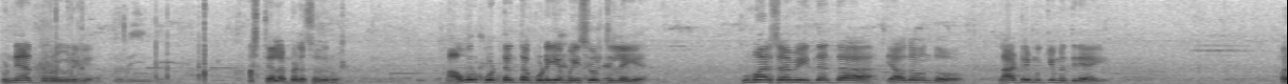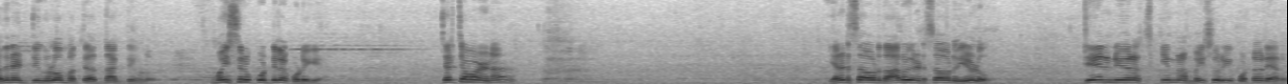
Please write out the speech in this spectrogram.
ಪುಣ್ಯಾತ್ಮರು ಇವರಿಗೆ ಇಷ್ಟೆಲ್ಲ ಬೆಳೆಸಿದ್ರು. ಅವರು ಕೊಟ್ಟಂಥ ಕೊಡುಗೆ ಮೈಸೂರು ಜಿಲ್ಲೆಗೆ. ಕುಮಾರಸ್ವಾಮಿ ಇದ್ದಂಥ ಯಾವುದೋ ಒಂದು ಲಾಟ್ರಿ ಮುಖ್ಯಮಂತ್ರಿಯಾಗಿ. ಹದಿನೆಂಟು ತಿಂಗಳು ಮತ್ತು ಹದಿನಾಲ್ಕು ತಿಂಗಳು. ಮೈಸೂರು ಕೊಟ್ಟಿರೋ ಕೊಡುಗೆ. ಚರ್ಚೆ ಮಾಡೋಣ. ಎರಡು ಸಾವಿರದ ಆರು, ಎರಡು ಸಾವಿರದ ಏಳು. ಜೆ ಎನ್ ನ್ಯೂ ಇಯರ್ ಸ್ಕೀಮ್ನ ಮೈಸೂರಿಗೆ ಕೊಟ್ಟವ್ರು ಯಾರು?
